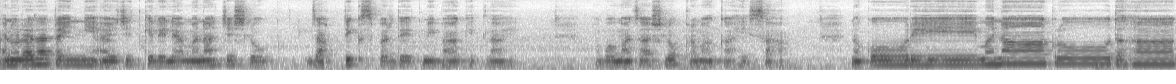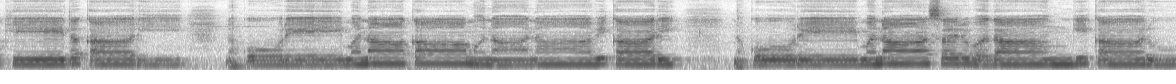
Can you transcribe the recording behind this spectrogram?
अनुराधाताईंनी आयोजित केलेल्या मनाचे श्लोक जागतिक स्पर्धेत मी भाग घेतला आहे. व माझा श्लोक क्रमांक आहे सहा. नको रे मना क्रोध खेदकारी. नको रे मना कामना ना विकारी नको रे मना सर्वदा अंगीकारू.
